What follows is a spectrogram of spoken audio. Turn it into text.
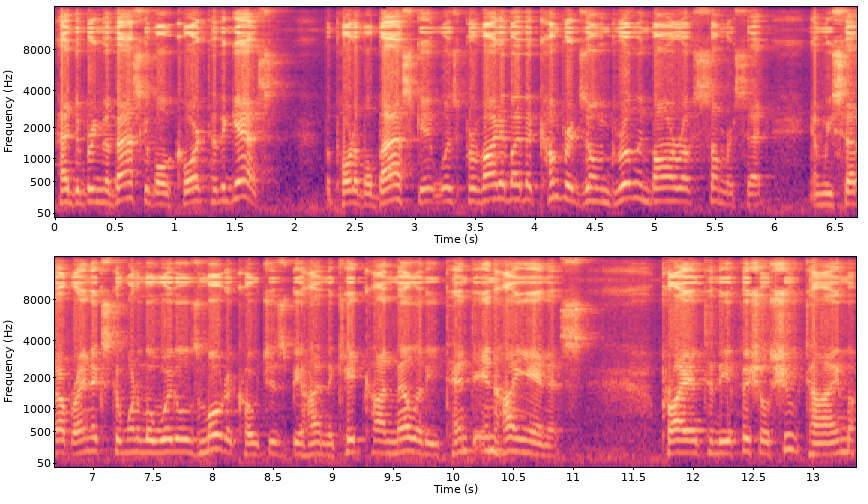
had to bring the basketball court to the guest. The portable basket was provided by the Comfort Zone Grill and Bar of Somerset, and we set up right next to one of the Wiggles motor coaches behind the Cape Cod Melody tent in Hyannis. Prior to the official shoot time,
